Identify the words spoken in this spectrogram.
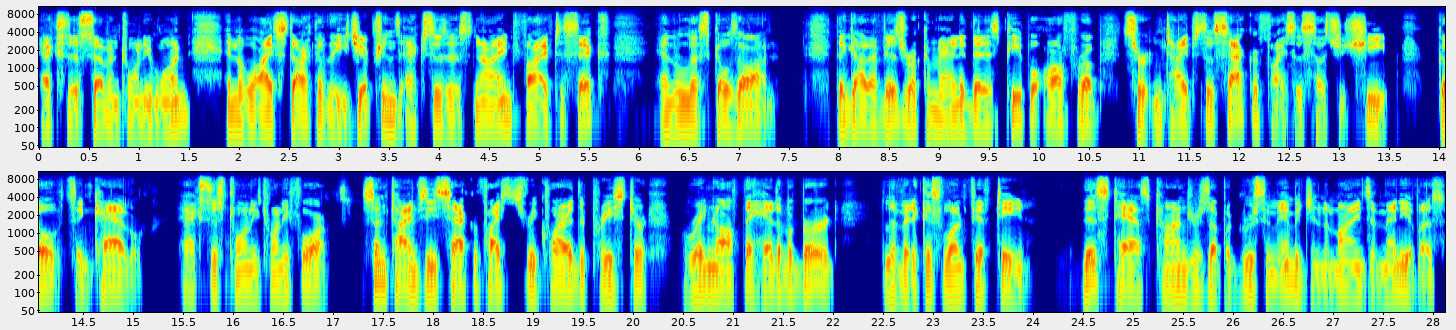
Exodus 7:21, and the livestock of the Egyptians, Exodus 9, 5 to 6, and the list goes on. The God of Israel commanded that his people offer up certain types of sacrifices such as sheep, goats, and cattle. Exodus 20, 24. Sometimes these sacrifices required the priest to wring off the head of a bird, Leviticus 1:15. This task conjures up a gruesome image in the minds of many of us.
